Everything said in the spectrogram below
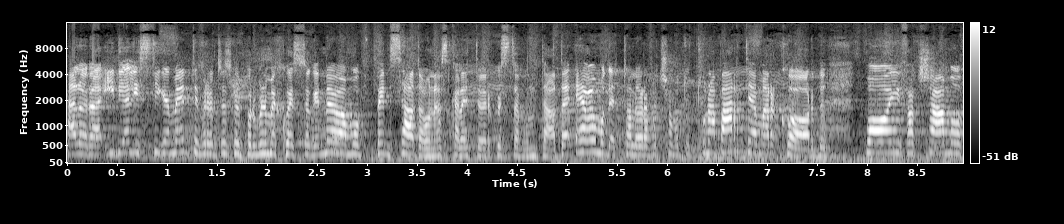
Allora, idealisticamente, Francesco, il problema è questo: che noi avevamo pensato a una scaletta per questa puntata e avevamo detto allora facciamo tutta una parte a Marcord, poi facciamo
